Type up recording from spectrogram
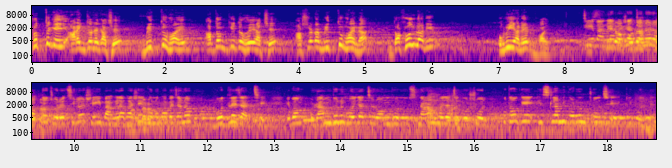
প্রত্যেকেই আরেকজনের কাছে মৃত্যু ভয়ে আতঙ্কিত হয়ে আছে। আসলে মৃত্যু ভয় না দখলদারির অভিযানের ভয়। যে বাংলা ভাষার জন্য রক্ত ঝরেছিল সেই বাংলা ভাষাই কোনোভাবে যেন বদলে যাচ্ছে। এবং রামধনু হয়ে যাচ্ছে রংধনু স্নান হয়ে যাচ্ছে গোসল। কোথাও গিয়ে ইসলামীকরণ চলছে কি বলবেন?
